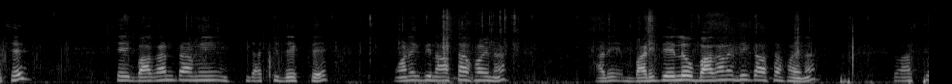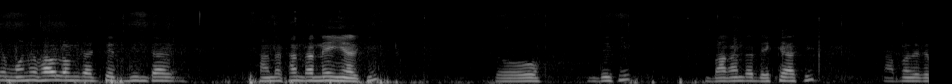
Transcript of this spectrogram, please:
আছে, সেই বাগানটা আমি যাচ্ছি দেখতে। অনেক দিন আসা হয় না। আর বাড়িতে এলেও বাগানের দিকে আসা হয় না। তো আজকে মনে ভাবলাম যে আজকের দিনটা ঠান্ডা ঠান্ডা নেই আর কি। তো দেখি, বাগানটা দেখে আসি। আপনাদেরকে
